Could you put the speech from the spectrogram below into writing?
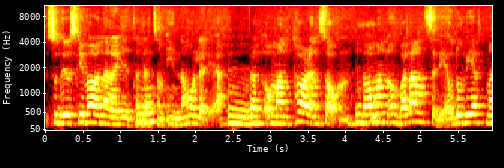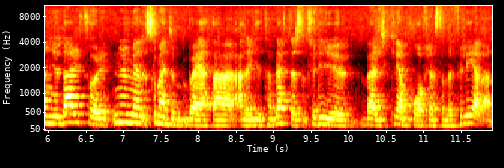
så det ska ju vara en allergitablett Mm. som innehåller det. För att om man tar en sån, då har man obalans i det och då vet man ju därför, nu men- ska man inte börja äta allergitabletter för det är ju verkligen påfrestande för levern.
